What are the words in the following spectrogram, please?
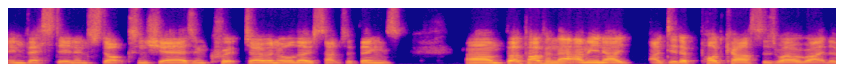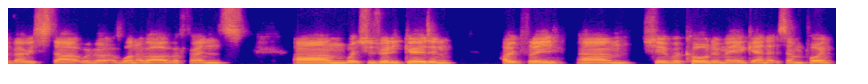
investing and stocks and shares and crypto and all those types of things. Um, but apart from that, I mean, I, I did a podcast as well right at the very start with a, one of our other friends, um, which was really good. And hopefully um, she'll record with me again at some point.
